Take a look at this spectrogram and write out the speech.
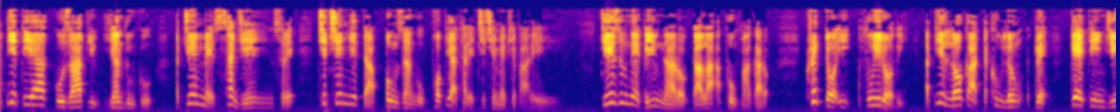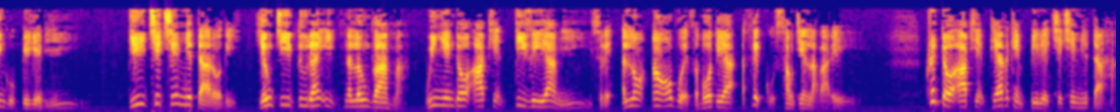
အပြစ်တရားကိုစားပြုရန်သူကိုအကျွင့်မဲ့ဆန့်ကျင်ဆိုတဲ့ချစ်ချင်းမေတ္တာပုံစံကိုဖော်ပြထားတဲ့ချစ်ချင်းပဲဖြစ်ပါလေကျေးဇူးနဲ့ဂရုဏာတော်ကာလအဖို့မှာကတော့ခရစ်တော်ဤအသွေးတော်သည်အပြစ်လောကတစ်ခုလုံးအတွက်ကယ်တင်ခြင်းကိုပေးခဲ့ပြီဒီချစ်ချင်းမေတ္တာတော်သည်ယုံကြည်သူတိုင်းဤနှလုံးသားမှာ ဝိညာဉ်တော်အားဖြင့်တည်စေရမည်ဆိုတဲ့အလွန်အံ့ဩဖွယ်သဘောတရားအသစ်ကိုဆောင်ကျင်းလာပါတယ်ခရစ်တော်အားဖြင့်ဘုရားသခင်ပေးတဲ့ချစ်ချင်းမေတ္တာဟာ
